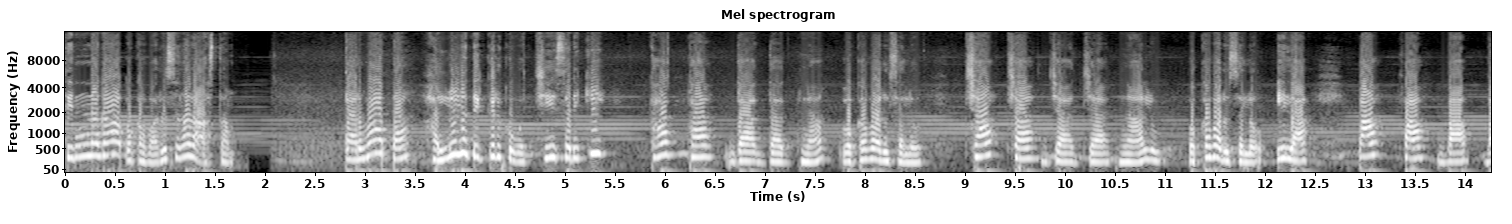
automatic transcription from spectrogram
తిన్నగా ఒక వరుసన రాస్తాం. తర్వాత హల్లుల దగ్గరకు వచ్చేసరికి క క గ గ జ్ఞ ఒక వరుసలో చ చ జ జ జ్ఞాలు ఒక వరుసలో ఇలా ప ఫ బ బ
